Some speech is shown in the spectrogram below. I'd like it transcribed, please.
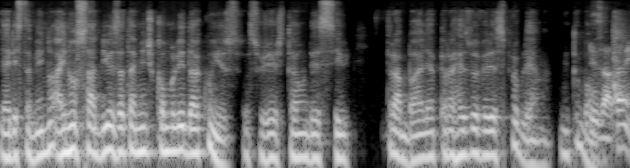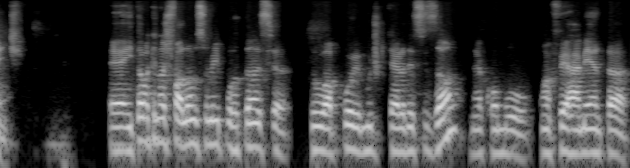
e eles também aí não sabiam exatamente como lidar com isso. A sugestão desse trabalho é para resolver esse problema. Muito bom. Exatamente. É, então, aqui nós falamos sobre a importância do apoio multicritério à decisão, né, como uma ferramenta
